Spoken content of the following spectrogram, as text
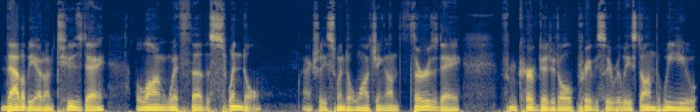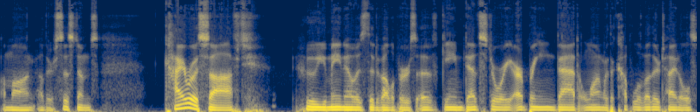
That'll be out on Tuesday, along with The Swindle, actually Swindle launching on Thursday from Curve Digital, previously released on the Wii U, among other systems. Kairosoft, who you may know as the developers of Game Dev Story, are bringing that along with a couple of other titles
